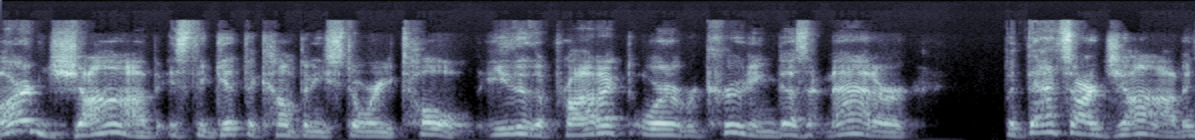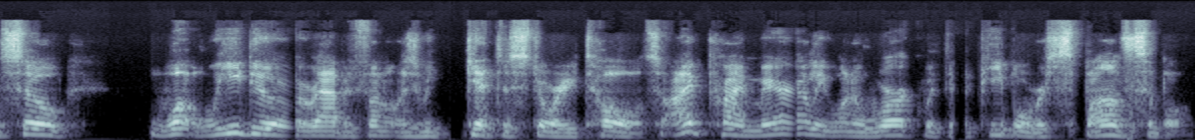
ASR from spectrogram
our job is to get the company story told. Either the product or recruiting doesn't matter, but that's our job. And so what we do at Rapid Funnel is we get the story told. So I primarily want to work with the people responsible.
